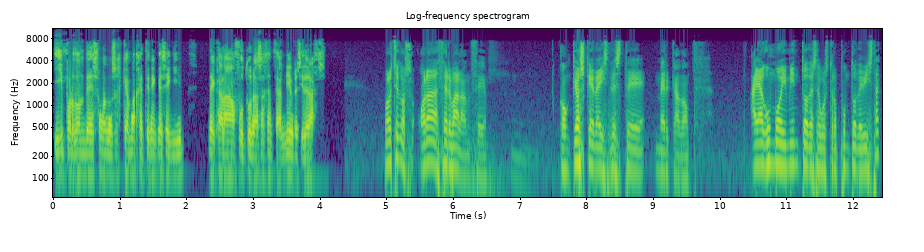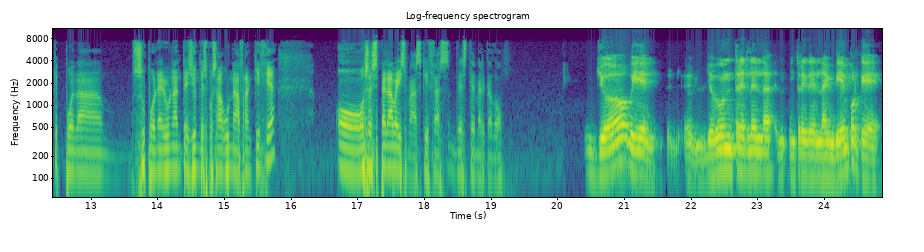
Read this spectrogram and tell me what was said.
y por dónde son los esquemas que tienen que seguir de cara a futuras agencias libres y drafts. Bueno, chicos, hora de hacer balance. ¿Con qué os quedáis de este mercado? ¿Hay algún movimiento desde vuestro punto de vista que pueda suponer un antes y un después alguna franquicia? ¿O os esperabais más, quizás, de este mercado? Yo, bien. Eh, Yo veo un trade, un trade deadline bien porque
